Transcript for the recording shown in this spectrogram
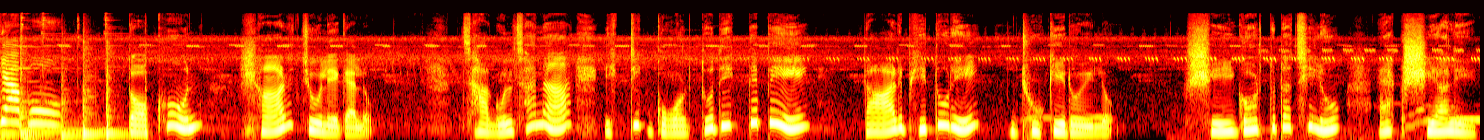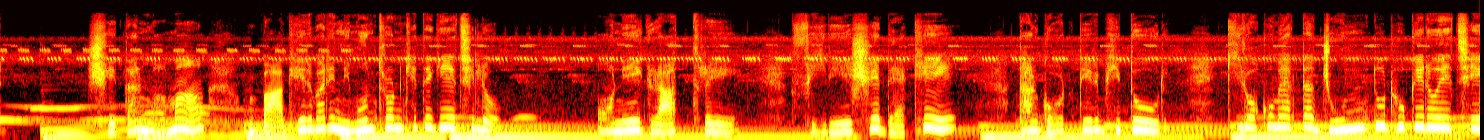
যাব। তখন ষাঁড় চলে গেল। ছাগলছানা একটি গর্ত দেখতে পেয়ে তার ভিতরে ঢুকে রইল। সেই গর্তটা ছিল এক শিয়ালের। সে তার মামা বাঘের বাড়ি নিমন্ত্রণ খেতে গিয়েছিল। অনেক রাত্রে ফিরে এসে দেখে তার গর্তের ভিতর কীরকম একটা জন্তু ঢুকে রয়েছে।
